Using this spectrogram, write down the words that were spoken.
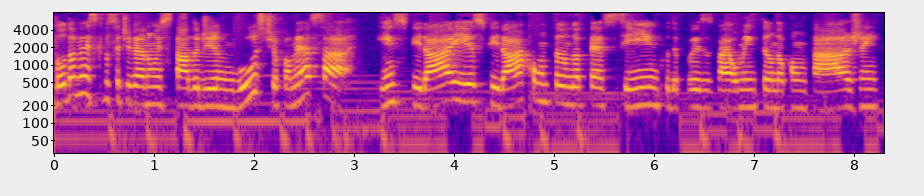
Toda vez que você tiver num estado de angústia, começa a inspirar e expirar contando até cinco, depois vai aumentando a contagem.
